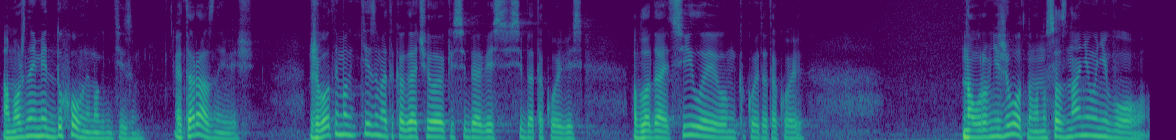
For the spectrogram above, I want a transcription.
а можно иметь духовный магнетизм. Это разные вещи. Животный магнетизм – это когда человек из себя весь себя такой весь обладает силой, он какой-то такой на уровне животного, но сознание у него,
